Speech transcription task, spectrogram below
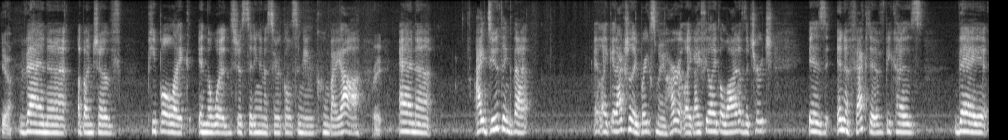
yeah. than uh, a bunch of people like in the woods just sitting in a circle singing kumbaya. Right. And uh, I do think that it like it actually breaks my heart. Like I feel like a lot of the church is ineffective because they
